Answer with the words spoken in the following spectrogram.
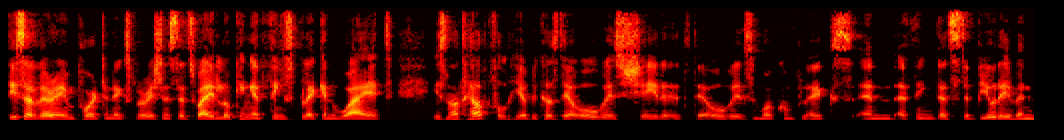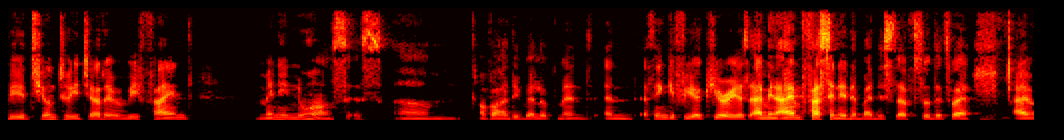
These are very important explorations. That's why looking at things black and white is not helpful here because they're always shaded they're always more complex. And i think that's the beauty when we attune to each other we find many nuances um, of our development. And I think if you are curious, I mean, I'm fascinated by this stuff. So that's why mm-hmm. I'm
